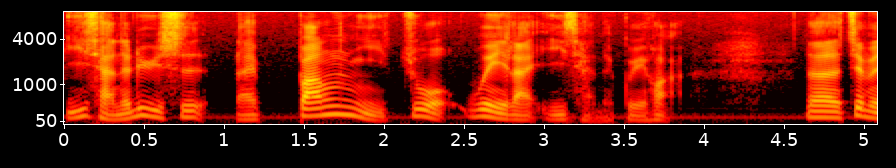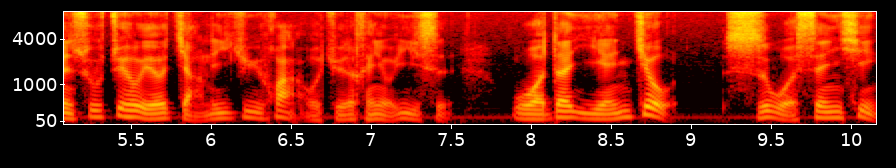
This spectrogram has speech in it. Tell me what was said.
遗产的律师来帮你做未来遗产的规划。那这本书最后有讲了一句话，我觉得很有意思。我的研究使我深信，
